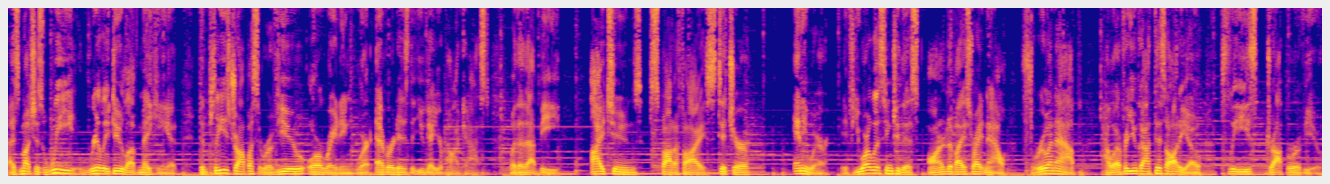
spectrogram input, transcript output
as much as we really do love making it, then please drop us a review or a rating wherever it is that you get your podcast, whether that be iTunes, Spotify, Stitcher, anywhere. If you are listening to this on a device right now through an app, however you got this audio, please drop a review.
